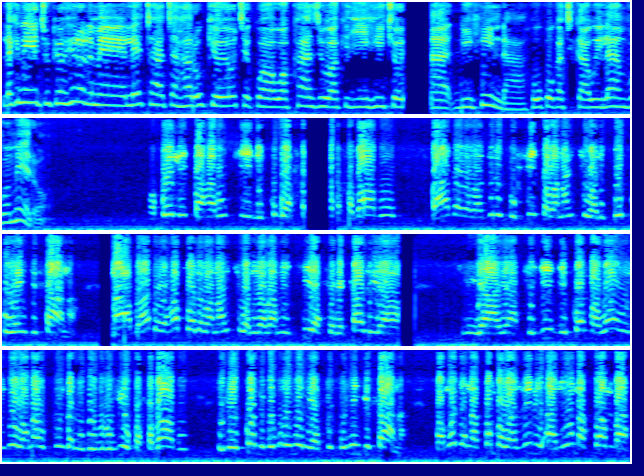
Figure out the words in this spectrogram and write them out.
Lakini tukio hilo limeleta taharuki yoyote kwa wakazi wa kijiji hicho na Dihinda huko katika wilaya Mvomero? Kwa kweli taharuki ni kubwa sana, kwa sababu baada ya waziri kufika, wananchi walikuwepo wengi sana, na baada ya hapo wale wananchi walilalamikia serikali ya ya ya kijiji kwamba wao ndio wanaotunza migogoro hiyo, kwa sababu imekuwa migogoro hiyo ni ya siku nyingi sana, pamoja na kwamba waziri aliona kwamba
